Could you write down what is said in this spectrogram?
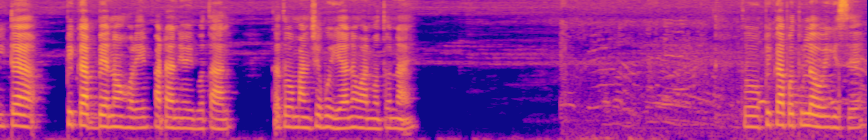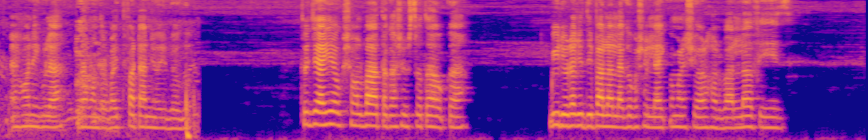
এটা পিক আপ বে নহরে ফাটানি হইব তাল। তা তো মানুষে বইয়া নেওয়ার মতো নাই। তো পিক আপও তোলা হয়ে গেছে। এখন এগুলা দামোদর বাড়িতে ফাটানি হইব তো যাই হোক সল বা থাকা সুস্থতা হোক ভিডিওটা যদি ভালো লাগে, অবশ্যই লাইক কমেন্ট শেয়ার করবা। আল্লাহ হাফিজ।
